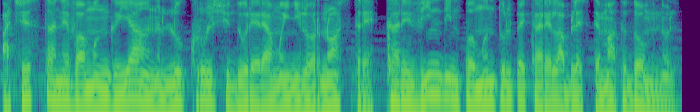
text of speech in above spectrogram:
acesta ne va mângâia în lucrul și durerea mâinilor noastre, care vin din pământul pe care l-a blestemat Domnul.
